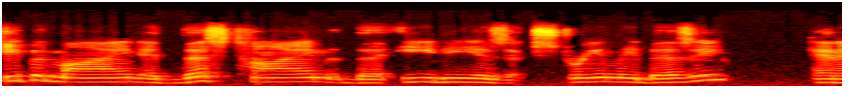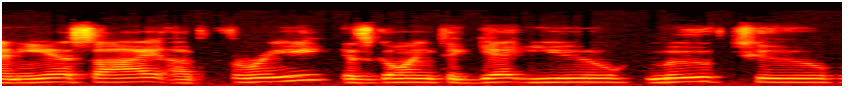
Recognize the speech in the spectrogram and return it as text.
keep in mind at this time, the ED is extremely busy, and an ESI of three is going to get you moved to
